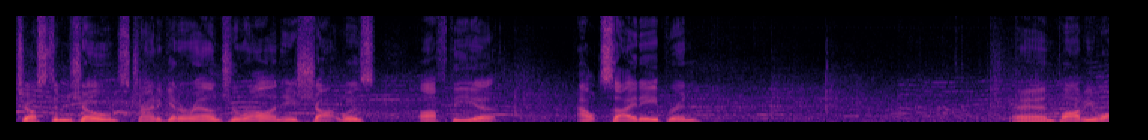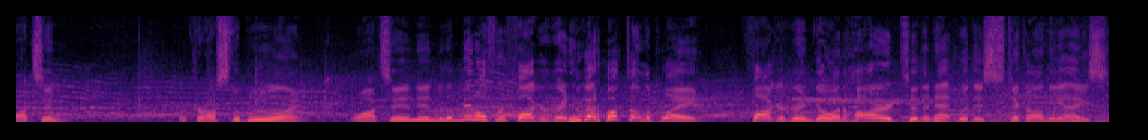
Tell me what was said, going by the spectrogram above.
Justin Jones trying to get around Giron. His shot was off the uh, outside apron. And Bobby Watson across the blue line. Watson into the middle for Fagergren, who got hooked on the play. Fagergren going hard to the net with his stick on the ice,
